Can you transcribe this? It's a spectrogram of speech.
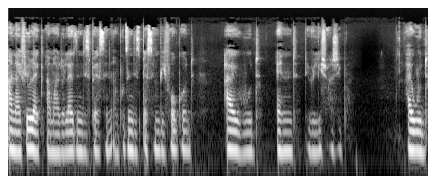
and I feel like I'm idolizing this person and putting this person before God, I would end the relationship. I would.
